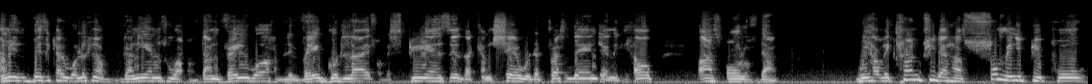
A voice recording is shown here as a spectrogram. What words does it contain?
I mean, basically, we're looking at Ghanaians who have done very well, have lived very good life, have experiences that can share with the president and help us all of that. We have a country that has so many people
